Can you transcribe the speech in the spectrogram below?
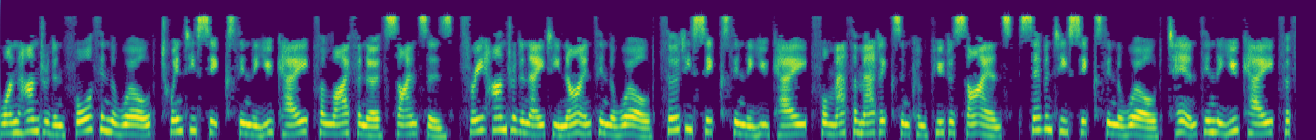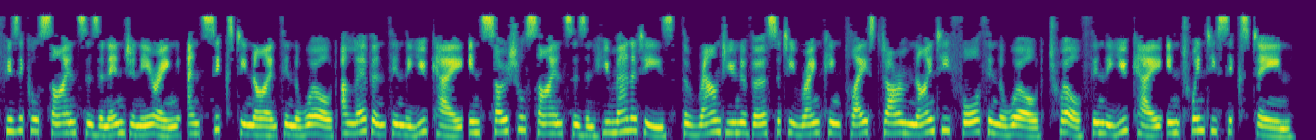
104th in the world, 26th in the UK, for life and earth sciences, 389th in the world, 36th in the UK, for mathematics and computer science, 76th in the world, 10th in the UK, for physical sciences and engineering, and 69th in the world, 11th in the UK, in social sciences and humanities. The Round University ranking placed Durham Durham 94th in the world 12th in the UK in 2016.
